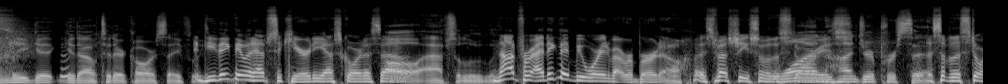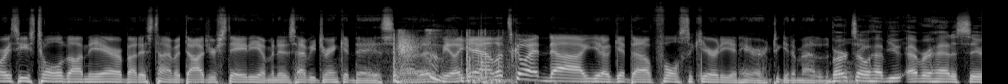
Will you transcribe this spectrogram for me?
and Lee get get out to their cars safely. Do you think they would have security escort us out? Oh, absolutely. Not for. I think they'd be worried about Roberto, especially some of the One stories. hundred percent. Some of the stories he's told on the air about his time at Dodger Stadium and his heavy drinking days. Uh, they'd be like, "Yeah, let's go ahead and uh, you know get uh, full security in here to get him out of the Berto, building." have you ever had a serious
